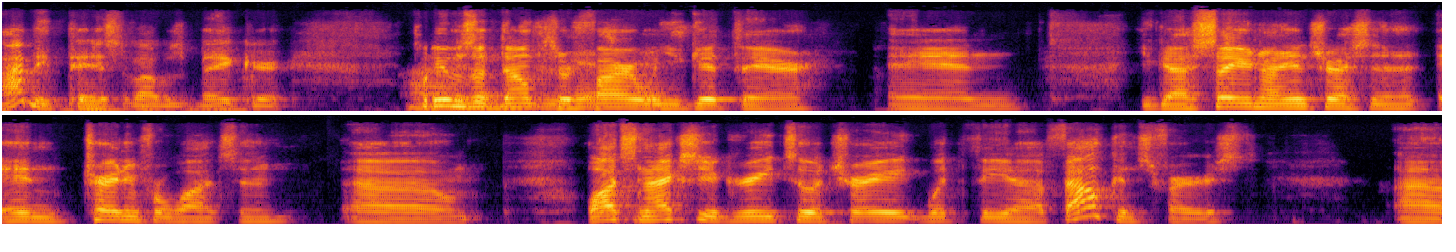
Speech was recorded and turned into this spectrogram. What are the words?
I'd be pissed if I was Baker. I Cleveland's a mean, he dumpster is fire when you get there, and you guys say you're not interested in trading for Watson. Um, Watson actually agreed to a trade with the uh, Falcons first. Uh,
